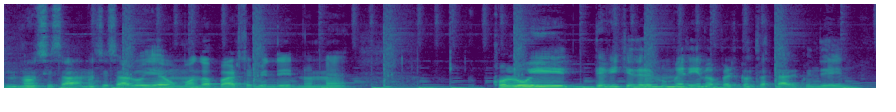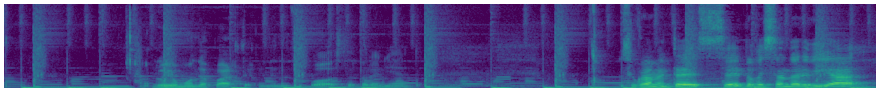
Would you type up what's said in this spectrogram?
non si sa, non si sa, lui è un mondo a parte, quindi non è... con lui devi chiedere il numerino per contrattare, quindi lui è un mondo a parte, quindi non si può fare niente. Sicuramente se dovesse andare via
